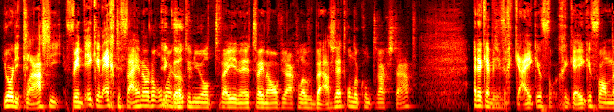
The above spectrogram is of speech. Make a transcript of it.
Jordi Klaas, die vind ik een echte Feyenoorder, ondanks dat hij nu al twee, eh, tweeënhalf jaar geloof ik bij AZ onder contract staat. En ik heb eens even gekeken, gekeken van,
